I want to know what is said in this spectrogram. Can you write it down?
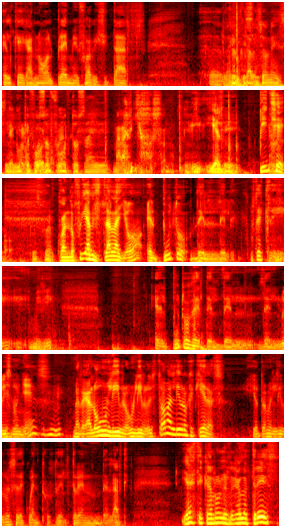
El que ganó el premio y fue a visitar las Creo que sí. instalaciones Sí, de que puso fotos ahí. de- Maravilloso, ¿no? Sí, Y, y el sí. pinche, Qué suerte. cuando fui a visitarla yo, el puto del, del- ¿usted cree, Miri? El puto de- del, del, del Luis Núñez me regaló un libro, un libro. Dice, toma el libro que quieras. Y yo tomé el libro ese de cuentos del tren del Ártico. Y a este cabrón le regala tres.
